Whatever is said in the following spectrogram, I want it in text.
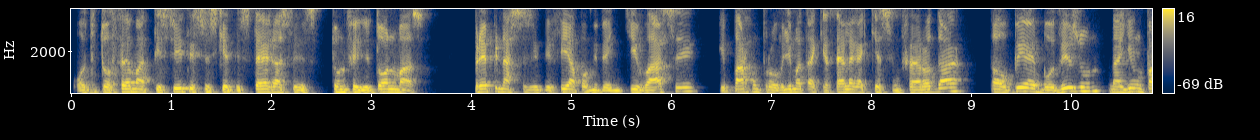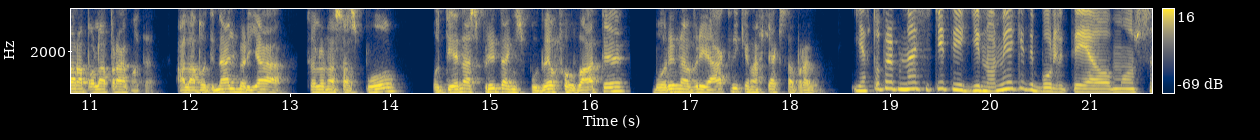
ότι το θέμα της σύντησης και της στέγασης των φοιτητών μας πρέπει να συζητηθεί από μηδενική βάση. Υπάρχουν προβλήματα και θα έλεγα και συμφέροντα τα οποία εμποδίζουν να γίνουν πάρα πολλά πράγματα. Αλλά από την άλλη μεριά θέλω να σας πω ότι ένας πρίτανης που δεν φοβάται μπορεί να βρει άκρη και να φτιάξει τα πράγματα. Γι' αυτό πρέπει να έχει και την κοινωνία και την πολιτεία όμως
